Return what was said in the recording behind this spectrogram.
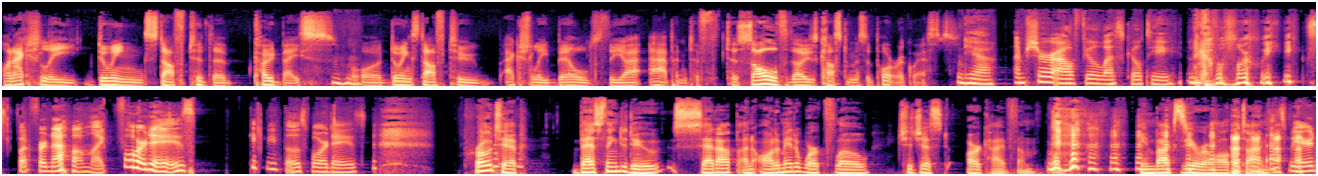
on actually doing stuff to the code base Mhm. or doing stuff to actually build the uh, app and to to solve those customer support requests. Yeah, I'm sure I'll feel less guilty in a couple more weeks. But for now, I'm like, four days. Give me those four days. Pro tip best thing to do set up an automated workflow to just archive them. Inbox zero all the time. That's weird.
